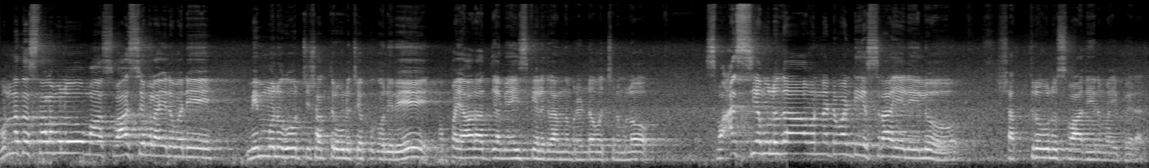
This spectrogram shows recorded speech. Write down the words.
ఉన్నత స్థలములు మా స్వాస్యములైనవని మిమ్మును గూర్చి శత్రువులు చెప్పుకొనివే ముప్పై ఆరాధ్యం అధ్యాయం గ్రంథం రెండవ వచనంలో స్వాస్యములుగా ఉన్నటువంటి ఇస్రాయేలీలు శత్రువులు స్వాధీనమైపోయారు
